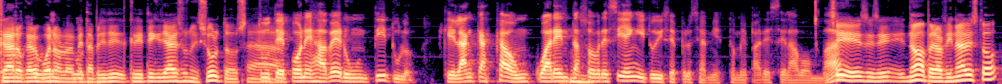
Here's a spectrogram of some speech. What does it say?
Claro, claro, bueno, lo de Metacritic ya es un insulto, o sea... Tú te pones a ver un título que le han cascado un 40 sobre 100 y tú dices, pero si a mí esto me parece la bomba. Sí, sí, sí. No, pero al final esto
